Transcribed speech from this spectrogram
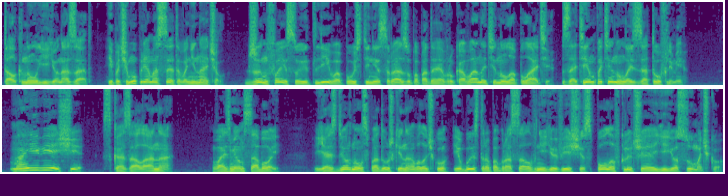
Толкнул ее назад. И почему прямо с этого не начал? Джин Фэй суетливо, пусть и не сразу, попадая в рукава, натянула платье, затем потянулась за туфлями. «Мои вещи!» — сказала она. «Возьмем с собой». Я сдернул с подушки наволочку и быстро побросал в нее вещи с пола, включая ее сумочку.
